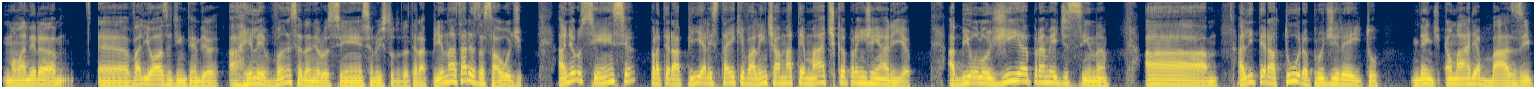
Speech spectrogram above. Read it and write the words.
uma maneira é, valiosa de entender a relevância da neurociência no estudo da terapia nas áreas da saúde. A neurociência para terapia ela está equivalente à matemática para engenharia a biologia para a medicina, a, a literatura para o direito, entende? É uma área base.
